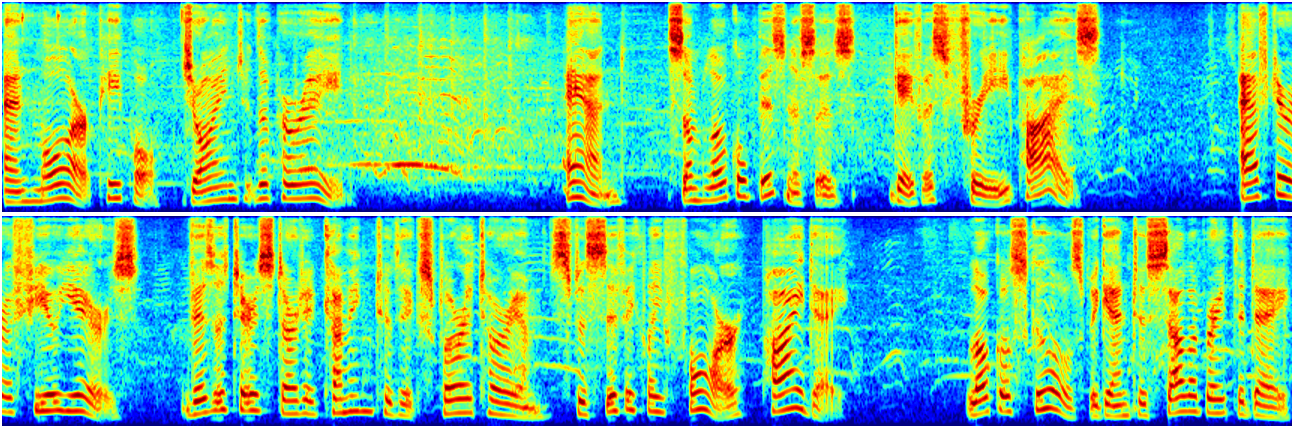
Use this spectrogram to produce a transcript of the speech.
and more people joined the parade. And some local businesses gave us free pies. After a few years, visitors started coming to the Exploratorium specifically for Pi Day. Local schools began to celebrate the day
